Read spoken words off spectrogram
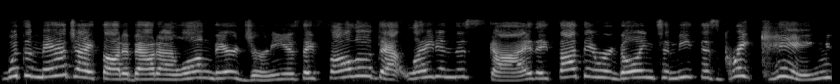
what the Magi thought about along their journey is they followed that light in the sky. They thought they were going to meet this great king,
